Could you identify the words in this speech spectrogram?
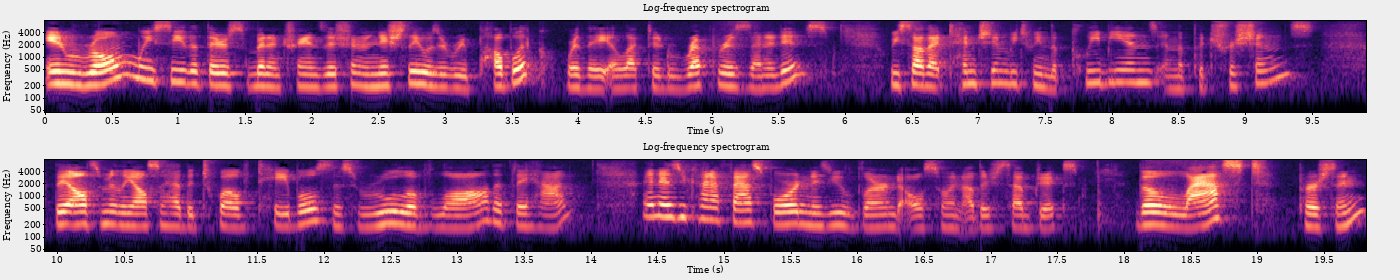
In Rome, we see that there's been a transition. Initially, it was a republic where they elected representatives. We saw that tension between the plebeians and the patricians. They ultimately also had the 12 tables, this rule of law that they had. And as you kind of fast forward, and as you've learned also in other subjects, the last person,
